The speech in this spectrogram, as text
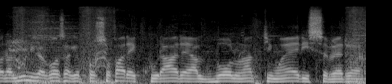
Ora l'unica cosa che posso fare è curare al volo un attimo Eris per...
